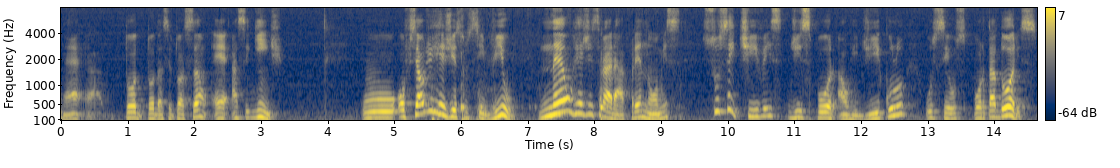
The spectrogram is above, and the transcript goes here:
né, todo, toda a situação, é a seguinte: o oficial de registro civil não registrará prenomes suscetíveis de expor ao ridículo os seus portadores.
